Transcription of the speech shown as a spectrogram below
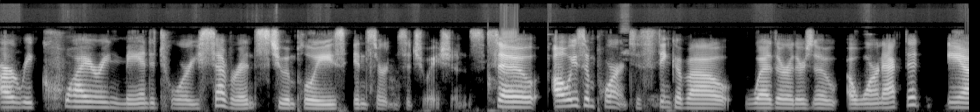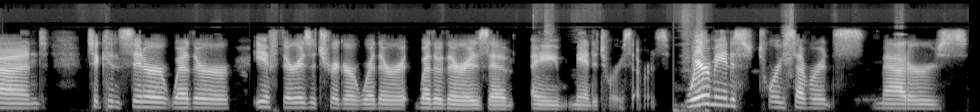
are requiring mandatory severance to employees in certain situations. So, always important to think about whether there's a, a WARN Act and to consider whether if there is a trigger whether whether there is a, a mandatory severance where mandatory severance matters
